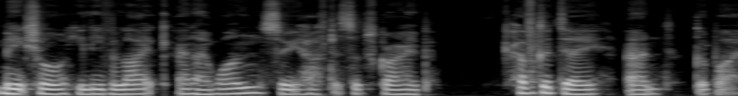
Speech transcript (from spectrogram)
make sure you leave a like and I won, so you have to subscribe. Have a good day and goodbye.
